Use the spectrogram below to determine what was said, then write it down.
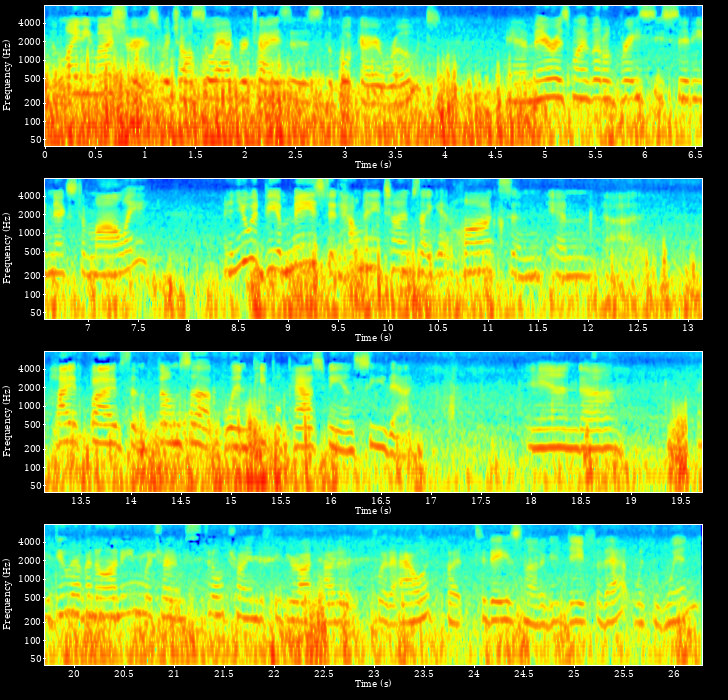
The Mighty Mushers, which also advertises the book I wrote. And there is my little Gracie sitting next to Molly. And you would be amazed at how many times I get honks and, and uh, high fives and thumbs up when people pass me and see that. And uh, I do have an awning, which I'm still trying to figure out how to put out, but today is not a good day for that with the wind.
